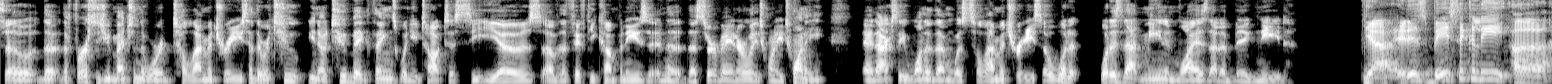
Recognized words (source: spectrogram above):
So the the first is you mentioned the word telemetry. You said there were two, you know, two big things when you talked to CEOs of the 50 companies in the, the survey in early 2020. And actually one of them was telemetry. So what what does that mean and why is that a big need? Yeah, it is basically uh,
